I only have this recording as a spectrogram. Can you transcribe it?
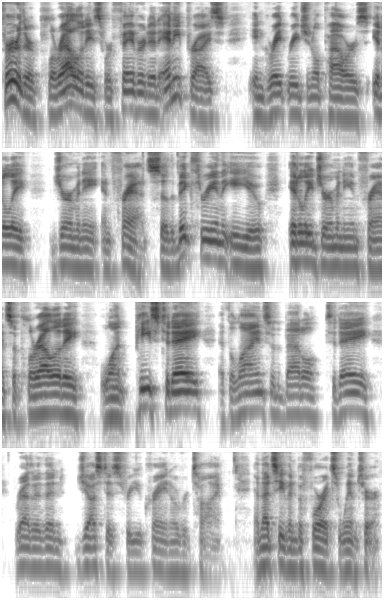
Further, pluralities were favored at any price in great regional powers Italy, Germany, and France. So the big three in the EU Italy, Germany, and France, a plurality want peace today at the lines of the battle today rather than justice for Ukraine over time. And that's even before it's winter.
